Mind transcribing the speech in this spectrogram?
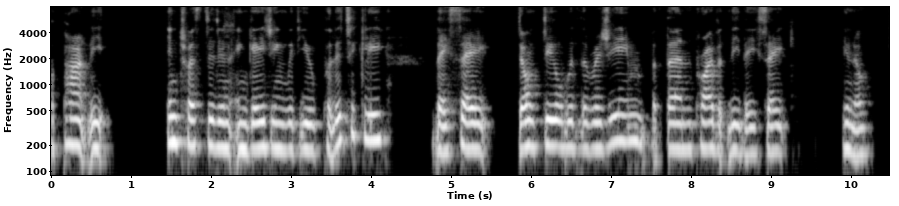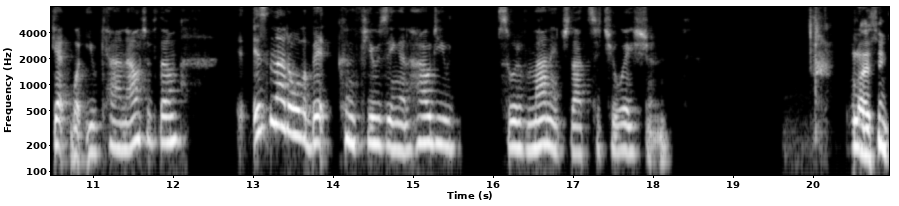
apparently interested in engaging with you politically. They say don't deal with the regime, but then privately they say, you know, get what you can out of them. Isn't that all a bit confusing? And how do you sort of manage that situation? Well, I think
